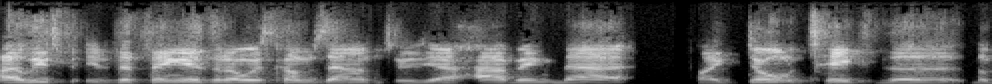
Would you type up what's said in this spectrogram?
At least the thing is, it always comes down to yeah, having that like don't take the the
